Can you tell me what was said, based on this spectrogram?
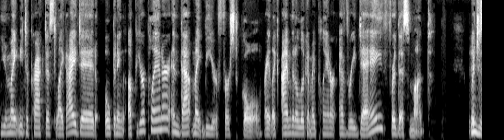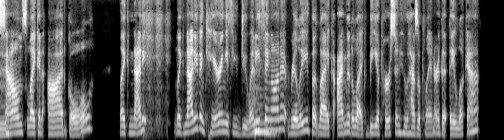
You might need to practice, like I did, opening up your planner, and that might be your first goal, right? Like, I'm going to look at my planner every day for this month, which mm-hmm. sounds like an odd goal. Like not, e- like not even caring if you do anything mm-hmm. on it, really. But like, I'm going to like be a person who has a planner that they look at.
